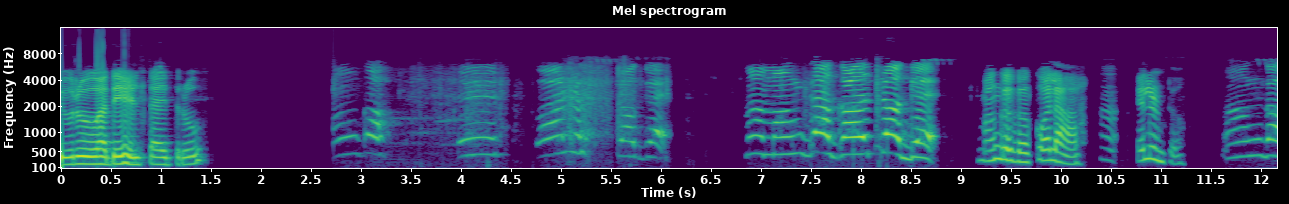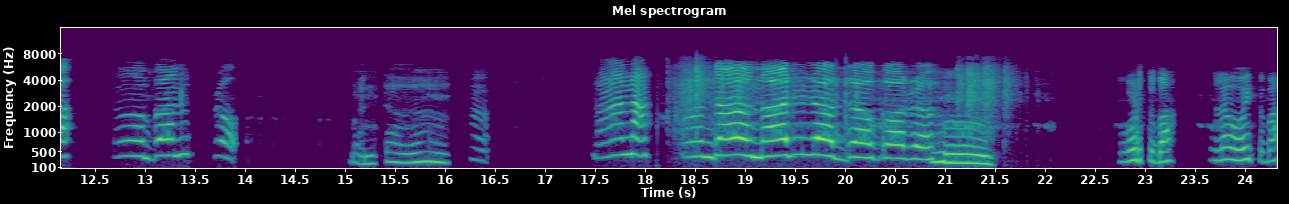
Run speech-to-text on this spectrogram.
ಇವರು ಅದೇ ಹೇಳ್ತಾ ಇದ್ರು. ಮಂಗಗ ಕೋಲ? ಹ. ಎಲ್ಲುಂಟು ಬಂತು. ಬಂತ? ಓಡ್ತು ಬಾ. ಎಲ್ಲ ಹೋಯ್ತು ಬಾ.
